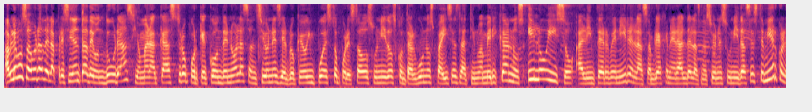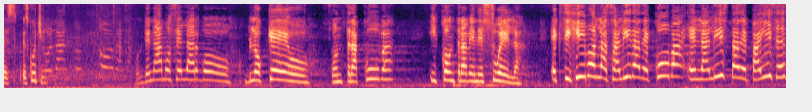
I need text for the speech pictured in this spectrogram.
Hablemos ahora de la presidenta de Honduras, Xiomara Castro, porque condenó las sanciones y el bloqueo impuesto por Estados Unidos contra algunos países latinoamericanos y lo hizo al intervenir en la Asamblea General de las Naciones Unidas este miércoles. Escuchen. Condenamos el largo bloqueo contra Cuba y contra Venezuela. Exigimos la salida de Cuba en la lista de países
